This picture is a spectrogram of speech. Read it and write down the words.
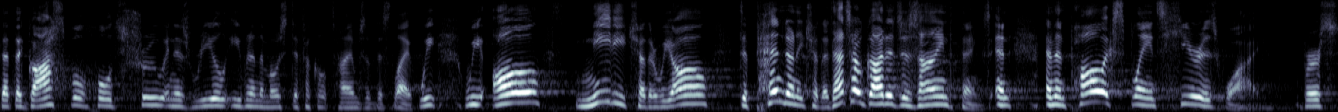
that the gospel holds true and is real even in the most difficult times of this life. We, we all need each other, we all depend on each other. That's how God has designed things. And, and then Paul explains here is why. Verse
